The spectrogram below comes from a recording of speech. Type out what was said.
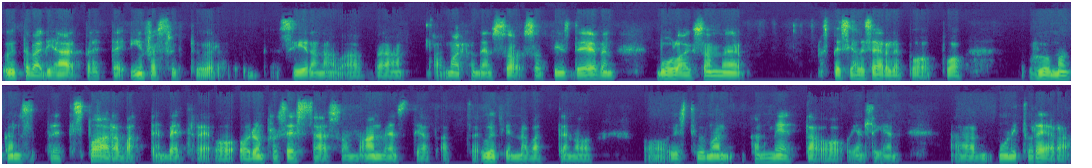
utöver de här berätta, infrastruktursidan av, av, eh, av marknaden så, så, finns det även bolag som eh, är specialiserade på, på hur man kan berätta, spara vatten bättre och, och de processer som används till att, att utvinna vatten och, och just hur man kan mäta och egentligen Äh, monitorera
